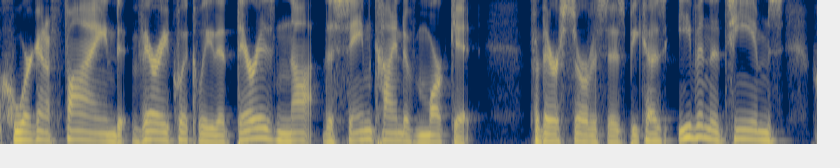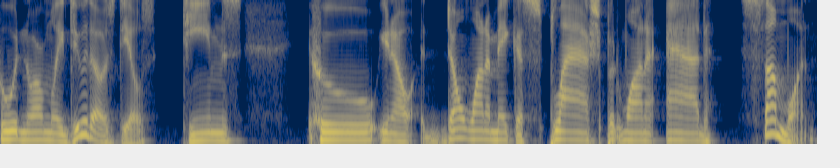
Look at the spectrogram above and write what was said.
who are going to find very quickly that there is not the same kind of market for their services because even the teams who would normally do those deals, teams who, you know, don't want to make a splash but want to add someone,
